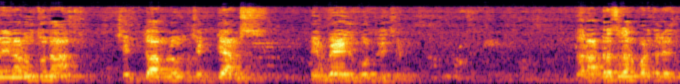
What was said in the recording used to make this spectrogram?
నేను అడుగుతున్నా చెక్ డ్యామ్లు చెక్ డ్యామ్స్ డెబ్బై ఐదు కోట్లు ఇచ్చాడు. దాని అడ్రస్ కనపడతలేదు.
